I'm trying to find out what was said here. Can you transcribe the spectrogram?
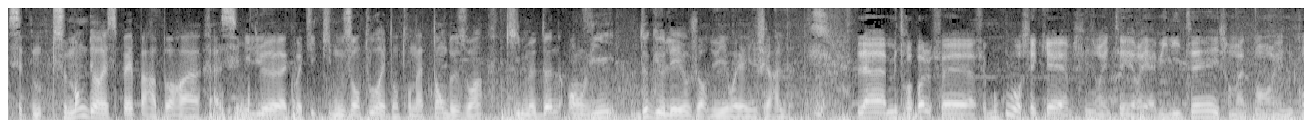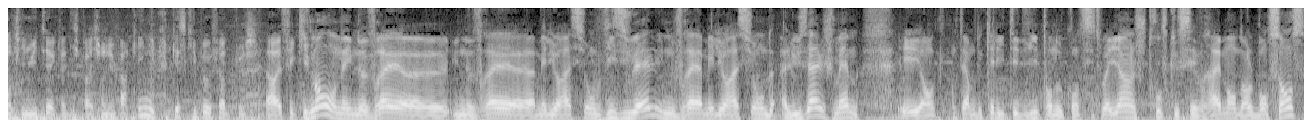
ce manque de respect par rapport à, à ces milieux aquatiques qui nous entourent et dont on a tant besoin, qui me donne envie de gueuler aujourd'hui, ouais, Gérald. La métropole fait, a fait beaucoup pour ces quais, parce qu'ils ont été réhabilités, ils sont maintenant une continuité avec la disparition du parking. Qu'est-ce qu'ils peuvent faire de plus? Alors effectivement, on a une vraie, euh, une vraie euh, amélioration visuelle, une vraie amélioration à l'usage même, et en, termes de qualité de vie pour nos concitoyens, je trouve que c'est vraiment dans le bon sens.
